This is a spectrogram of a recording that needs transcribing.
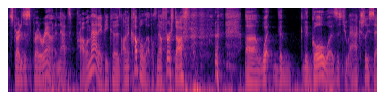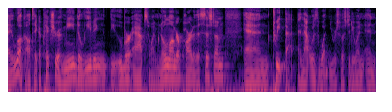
started to spread around, and that's problematic because on a couple levels. Now, first off, uh, what the the goal was is to actually say, look, I'll take a picture of me deleting the Uber app, so I'm no longer part of the system, and tweet that, and that was what you were supposed to do, and and.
